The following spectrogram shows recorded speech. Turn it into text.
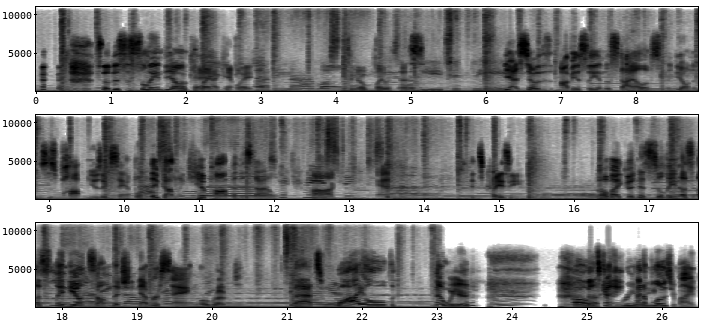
so this is Celine Dion. Okay, playing. I can't wait to go play with this. Yeah, so this is obviously in the style of Celine Dion, and this is pop music sample. They've got like hip hop in the style of Tupac, and it's crazy. Oh my goodness, Celine, a, a Celine Dion song that she never sang or wrote. That's wild. Isn't that weird? Oh, that's, kind, really kind of blows your mind.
